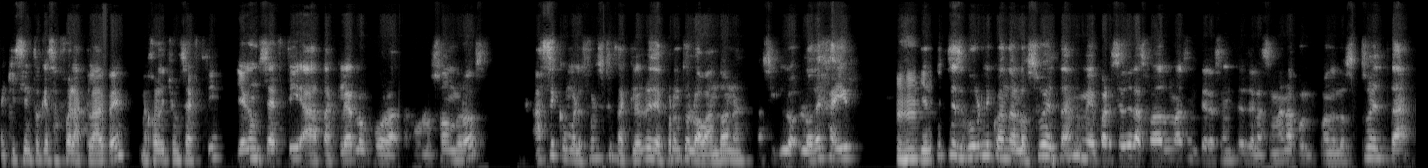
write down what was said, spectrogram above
Aquí siento que esa fue la clave, mejor dicho, un safety. Llega un safety a taclearlo por, por los hombros, hace como el esfuerzo de taclearlo y de pronto lo abandona, así lo, lo deja ir. Y entonces Gurley cuando lo sueltan, me pareció de las jugadas más interesantes de la semana, porque cuando lo suelta,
